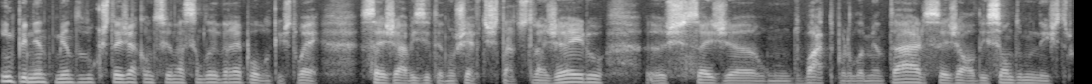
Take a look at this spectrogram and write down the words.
independentemente do que esteja acontecendo na Assembleia da República, isto é, seja a visita de um chefe de Estado estrangeiro, eh, seja um debate parlamentar, seja a audição do ministro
